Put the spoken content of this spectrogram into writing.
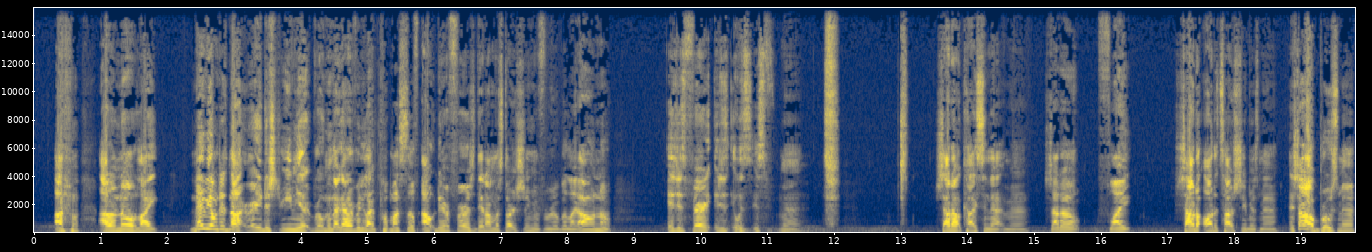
I don't I don't know, like maybe I'm just not ready to stream yet, bro. Maybe I gotta really like put myself out there first, then I'm gonna start streaming for real. But like I don't know. It's just very it just it was it's man. Shout out Kai Cenat, man. Shout out Flight. Shout out all the top streamers, man. And shout out Bruce, man.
